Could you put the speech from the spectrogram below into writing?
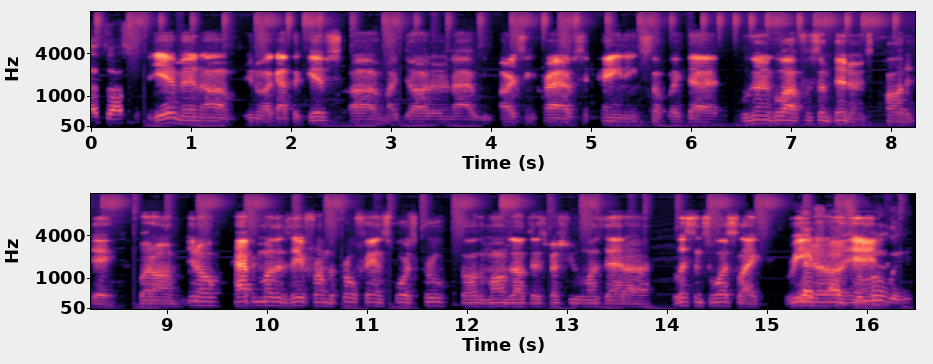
that's awesome. Yeah, man. Um, you know, I got the gifts. Uh, my daughter and I, we arts and crafts and painting, stuff like that. We're gonna go out for some dinner and call it a day. But um, you know, happy Mother's Day from the Pro Fan Sports crew to all the moms out there, especially the ones that uh listen to us, like Rita yes, and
